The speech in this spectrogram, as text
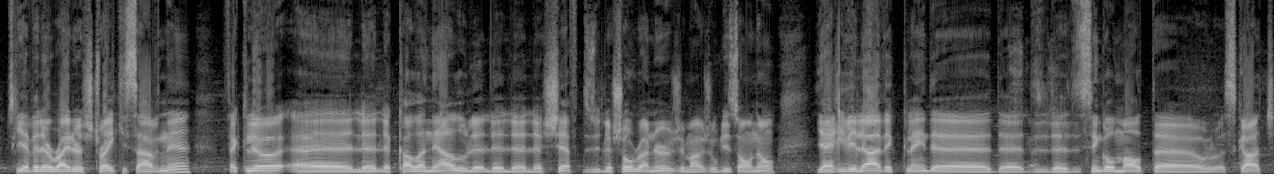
Parce qu'il y avait le Rider Strike qui s'en venait. Fait que là, euh, le, colonel ou le, chef, du, le showrunner, j'ai oublié son nom, il est arrivé là avec plein de, single malt euh, scotch.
